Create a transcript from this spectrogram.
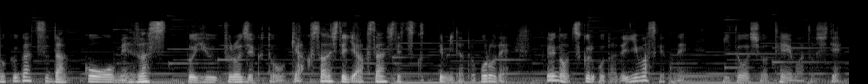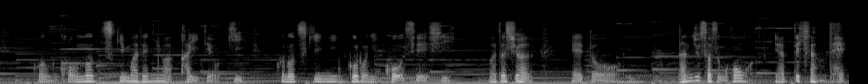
6月脱稿を目指すというプロジェクトを逆算して逆算して作ってみたところで、そういうのを作ることはできますけどね、見通しをテーマとして、この月までには書いておき、この月に頃に構成し、私はえっ、ー、と、何十冊も本をやってきたので、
